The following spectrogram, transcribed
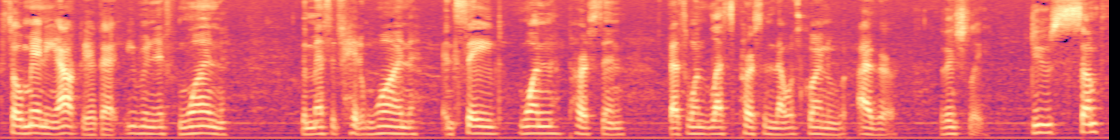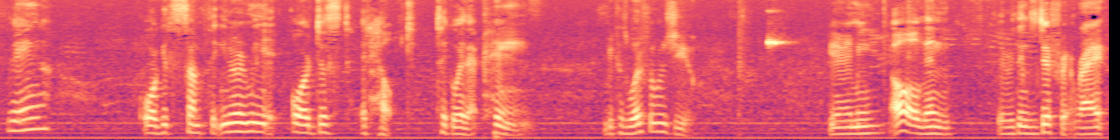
so many out there that even if one the message hit one and saved one person that's one less person that was going to either eventually do something or get something you know what i mean? Or just it helped take away that pain because what if it was you? You know what I mean? Oh, then everything's different, right?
